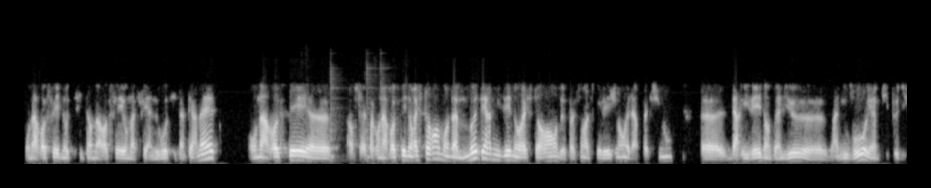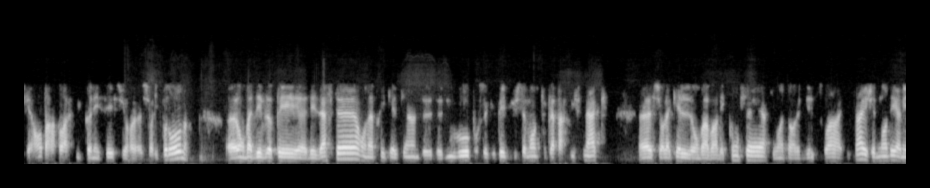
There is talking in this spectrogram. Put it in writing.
on a refait notre site, on a refait, on a fait un nouveau site internet, on a refait, euh, alors je savais pas qu'on a refait nos restaurants, mais on a modernisé nos restaurants de façon à ce que les gens aient l'impression euh, d'arriver dans un lieu euh, bah, nouveau et un petit peu différent par rapport à ce qu'ils connaissaient sur euh, sur l'hippodrome. Euh, on va développer des afters, on a pris quelqu'un de, de nouveau pour s'occuper justement de toute la partie snack euh, sur laquelle on va avoir des concerts qui vont être organisés le soir, etc. Et j'ai demandé à mes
